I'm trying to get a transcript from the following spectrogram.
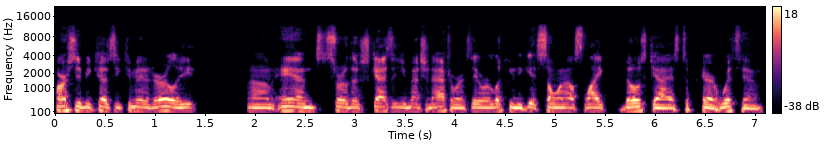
partially because he committed early. Um, and sort of those guys that you mentioned afterwards, they were looking to get someone else like those guys to pair with him.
